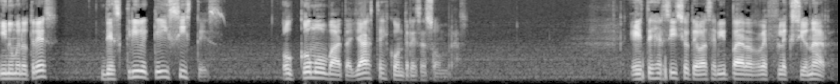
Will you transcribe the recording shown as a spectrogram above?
Y número tres, describe qué hiciste o cómo batallaste contra esas sombras. Este ejercicio te va a servir para reflexionar,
